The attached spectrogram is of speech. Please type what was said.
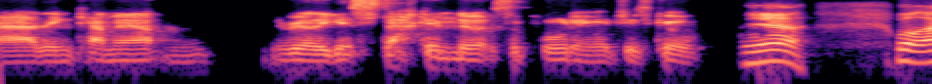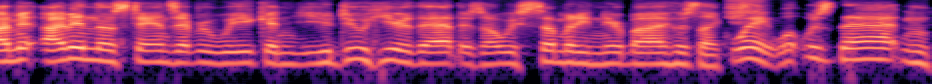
uh, then come out and really get stuck into it supporting, which is cool. Yeah. Well, I'm I'm in those stands every week, and you do hear that. There's always somebody nearby who's like, "Wait, what was that?" And,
